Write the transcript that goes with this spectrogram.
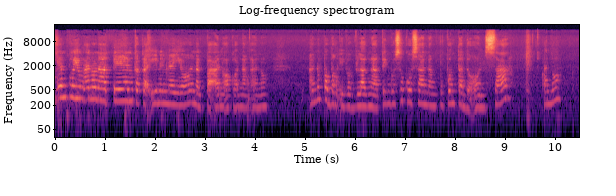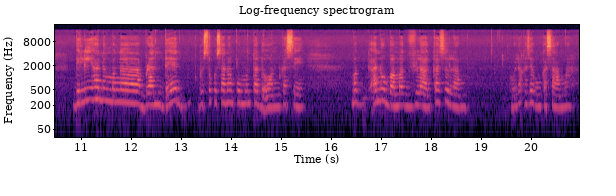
Yan po yung ano natin, kakainin ngayon. Nagpaano ako ng ano. Ano pa bang iba-vlog natin? Gusto ko sanang pupunta doon sa, ano, bilihan ng mga branded. Gusto ko sanang pumunta doon kasi, mag, ano ba, mag-vlog. Kaso lang, wala kasi akong kasama.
